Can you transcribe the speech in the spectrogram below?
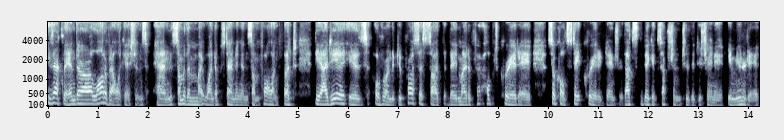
Exactly. And there are a lot of allegations, and some of them might wind up standing and some falling. But the idea is over on the due process side that they might have helped create a so called state created danger. That's the big exception to the DeShaney immunity,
